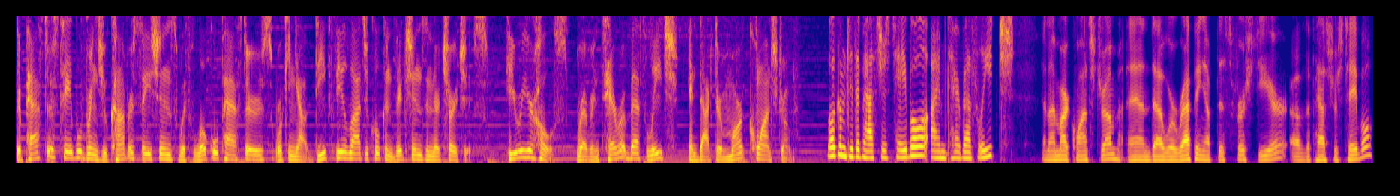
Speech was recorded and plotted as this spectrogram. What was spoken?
The Pastor's Table brings you conversations with local pastors working out deep theological convictions in their churches. Here are your hosts, Reverend Tara Beth Leach and Dr. Mark Quanstrom. Welcome to the Pastor's Table. I'm Tara Beth Leach. And I'm Mark Quanstrom, and uh, we're wrapping up this first year of the Pastor's Table.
